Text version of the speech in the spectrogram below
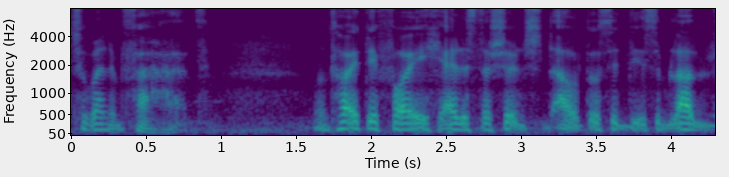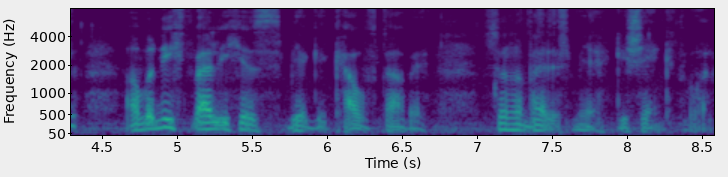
zu meinem Fahrrad. Und heute fahre ich eines der schönsten Autos in diesem Land, aber nicht, weil ich es mir gekauft habe, sondern weil es mir geschenkt wurde.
